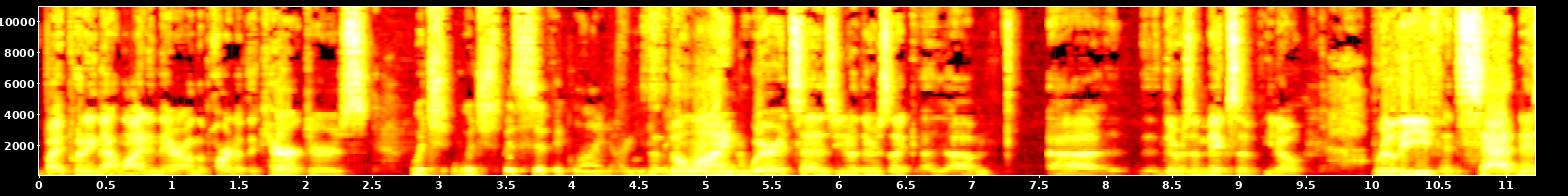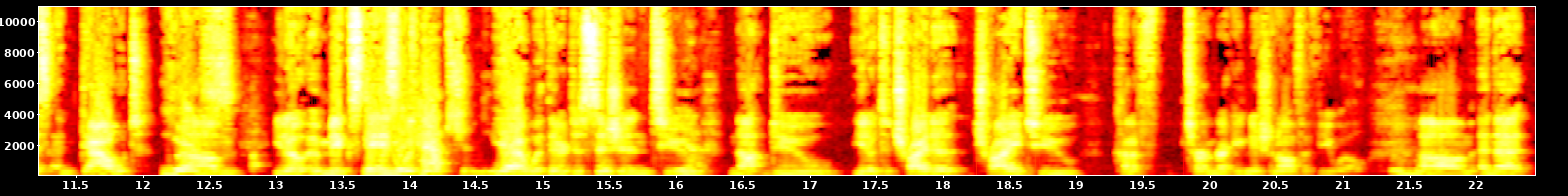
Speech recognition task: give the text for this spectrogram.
by putting that line in there on the part of the characters which which specific line are you the, the line where it says you know there's like uh, um, uh, there was a mix of you know relief and sadness and doubt. Yes. Um, you know, mixed it in with their- yeah. Yeah. with their decision to Yeah. not do you know to try to try to kind of turn recognition off, if you will, Mhm. um, and that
